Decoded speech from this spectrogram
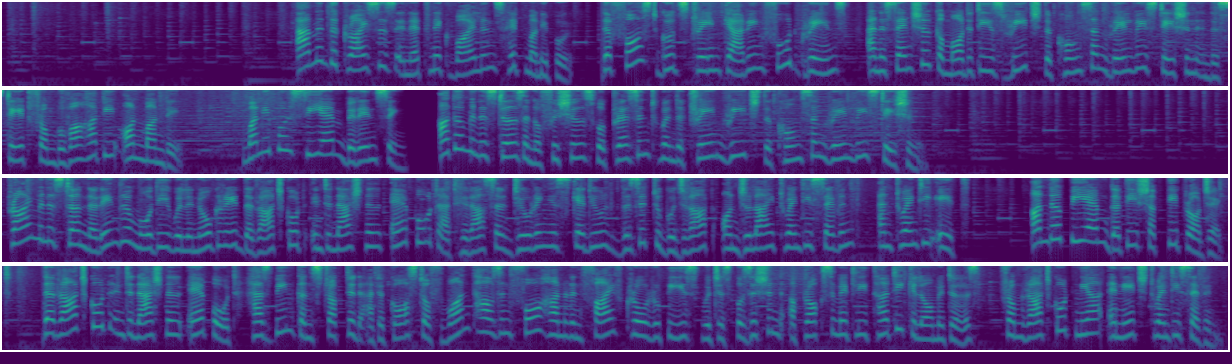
Amid the crisis in ethnic violence hit Manipur, the first goods train carrying food grains and essential commodities reached the Khongsang railway station in the state from Guwahati on Monday. Manipur CM Biren Singh, other ministers and officials were present when the train reached the Khongsang railway station. Prime Minister Narendra Modi will inaugurate the Rajkot International Airport at Hirasar during his scheduled visit to Gujarat on July 27 and 28. Under PM Gati Shakti project, the Rajkot International Airport has been constructed at a cost of 1405 crore rupees which is positioned approximately 30 kilometers from Rajkot near NH27.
